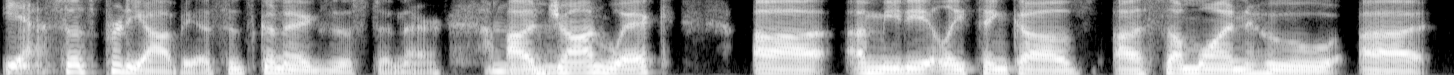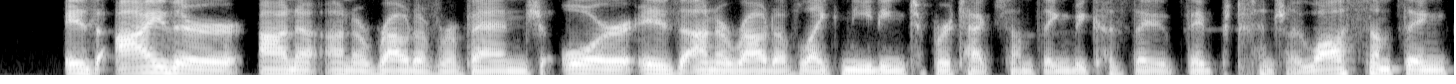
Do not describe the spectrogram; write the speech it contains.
Yes. So it's pretty obvious. It's going to exist in there. Uh, mm-hmm. Uh, John Wick uh, immediately think of uh, someone who uh, is either on a on a route of revenge or is on a route of like needing to protect something because they they potentially lost something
